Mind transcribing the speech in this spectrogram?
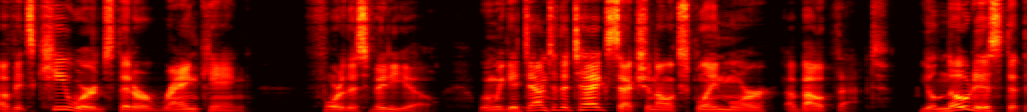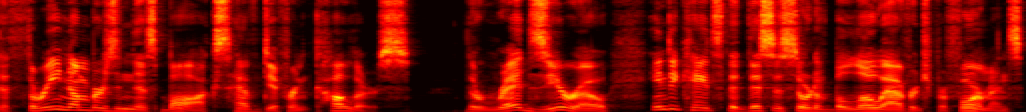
of its keywords that are ranking for this video. When we get down to the tag section, I'll explain more about that. You'll notice that the three numbers in this box have different colors. The red zero indicates that this is sort of below average performance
